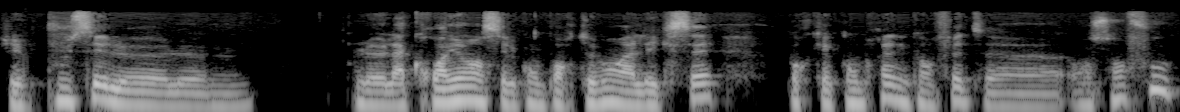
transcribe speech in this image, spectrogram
j'ai poussé le, le, le, la croyance et le comportement à l'excès pour qu'elle comprenne qu'en fait, euh, on s'en fout.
